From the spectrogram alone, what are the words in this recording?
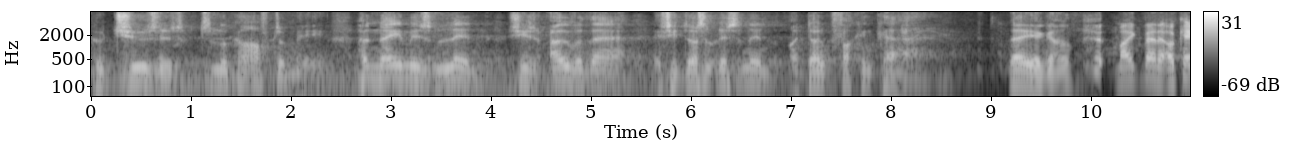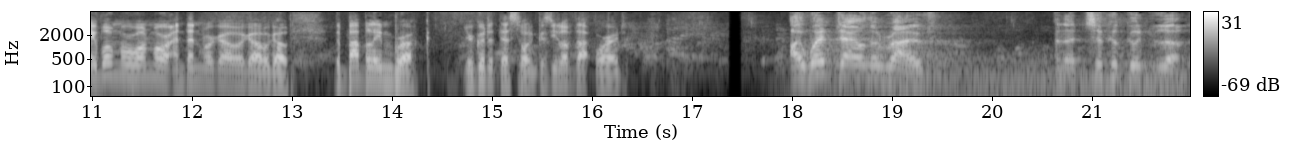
who chooses to look after me. Her name is Lynn. She's over there. If she doesn't listen in, I don't fucking care. There you go. Mike Bennett. Okay, one more, one more, and then we'll go, we'll go, we'll go. The Babbling Brook. You're good at this one because you love that word. I went down the road and I took a good look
